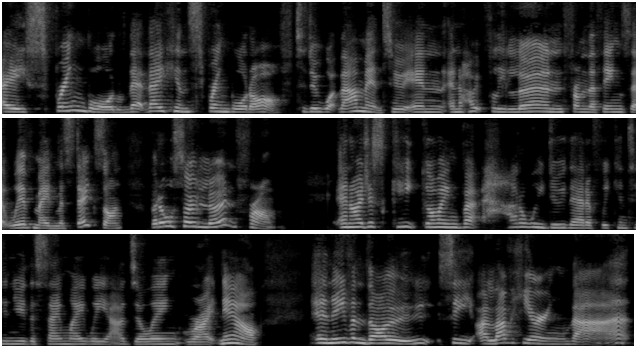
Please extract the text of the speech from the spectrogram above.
a springboard that they can springboard off to do what they're meant to and and hopefully learn from the things that we've made mistakes on, but also learn from. And I just keep going, but how do we do that if we continue the same way we are doing right now? And even though, see, I love hearing that.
